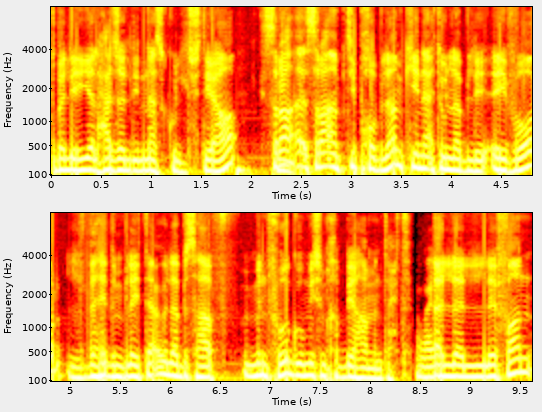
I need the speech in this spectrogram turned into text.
تبان لي هي الحاجه اللي الناس كل شتيها صرا صرا ان بتي بروبليم كي نعتوا لنا بلي ايفور ذا هيدن بلايد تاعو لابسها من فوق ومش مخبيها من تحت لي فان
